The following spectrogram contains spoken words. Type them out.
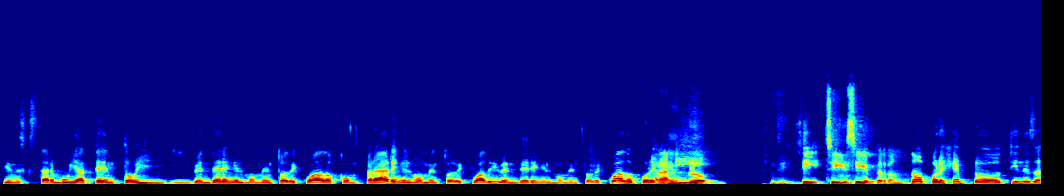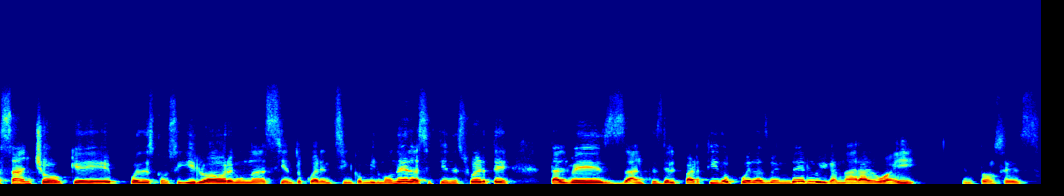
tienes que estar muy atento y, vender en el momento adecuado, comprar en el momento adecuado y vender en el momento adecuado. Por Para ejemplo, mí, sí, sigue, sigue, perdón. No, por ejemplo, tienes a Sancho que puedes conseguirlo ahora en unas 145 mil monedas. Si tienes suerte, tal vez antes del partido puedas venderlo y ganar algo ahí. Entonces,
